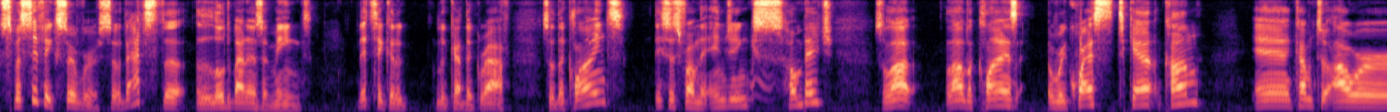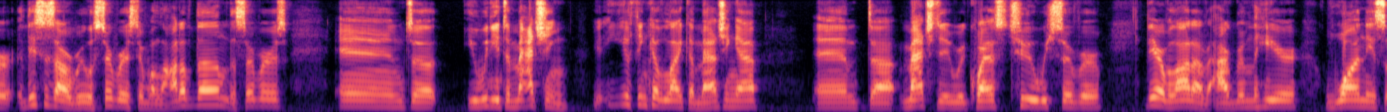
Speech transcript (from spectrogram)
specific servers. So that's the load balancer means. Let's take a look at the graph. So the clients, this is from the Nginx homepage. So a lot a lot of the clients requests can come and come to our this is our real servers. There were a lot of them, the servers, and uh, you we need to matching. You, you think of like a matching app and uh, match the request to which server. There are a lot of algorithm here. One is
